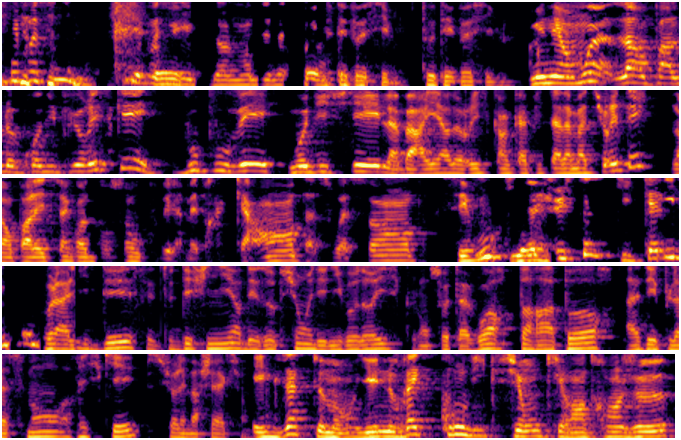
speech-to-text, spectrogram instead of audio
C'est possible. C'est possible dans le monde des actions. Tout est possible. Tout est possible. Mais néanmoins, là, on parle de produits plus risqués. Vous pouvez modifier la barrière de risque en capital à maturité. Là, on parlait de 50%. Vous pouvez la mettre à 40, à 60. C'est vous qui ajustez, qui calibrez. Voilà. L'idée, c'est de définir des options et des niveaux de risque que l'on souhaite avoir par rapport à des placements risqués sur les marchés actions. Exactement. Il y a une vraie conviction qui rentre en jeu.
